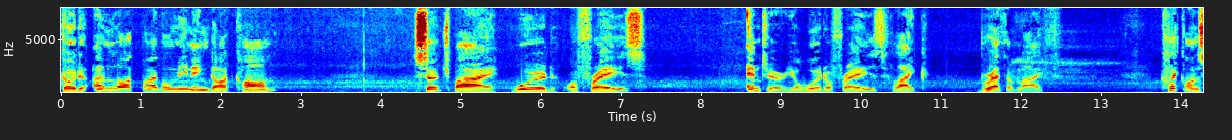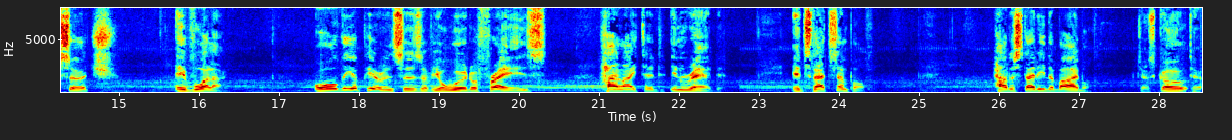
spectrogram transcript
Go to unlockbiblemeaning.com, search by word or phrase, enter your word or phrase like breath of life, click on search, et voila. All the appearances of your word or phrase highlighted in red. It's that simple. How to study the Bible. Just go to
